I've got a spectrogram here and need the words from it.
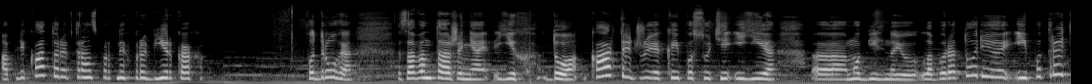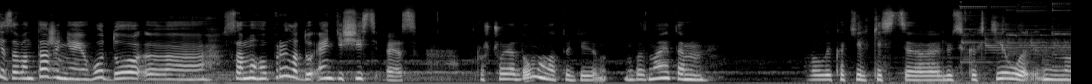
аплікатори в транспортних пробірках. По-друге, завантаження їх до картриджу, який по суті і є е, мобільною лабораторією. І по-третє, завантаження його до е, самого приладу ND6S. Про що я думала тоді? Ви знаєте, велика кількість е, людських тіл. Ну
